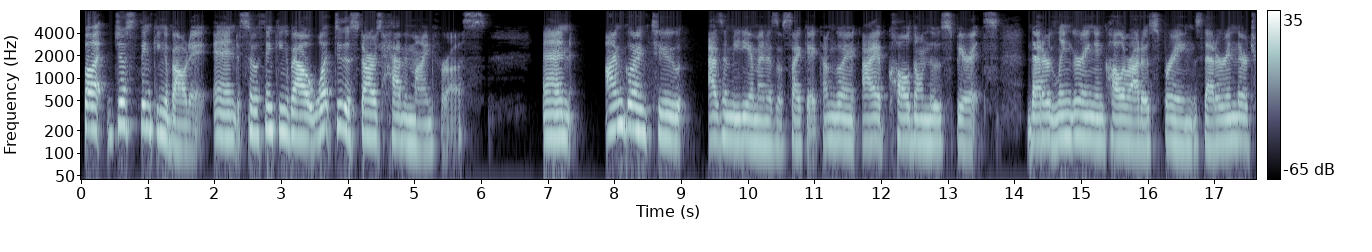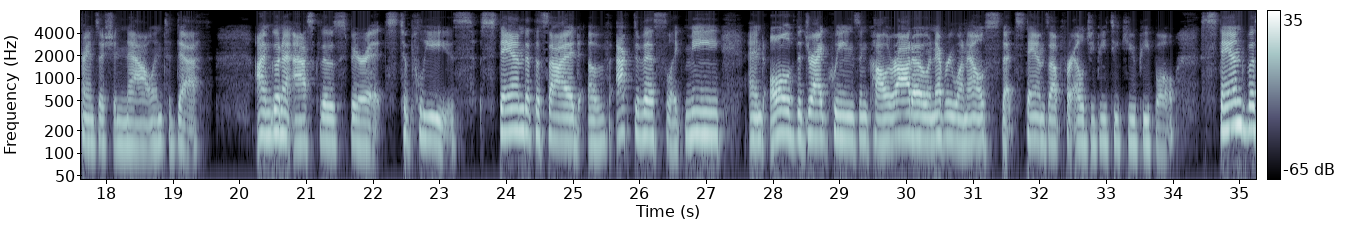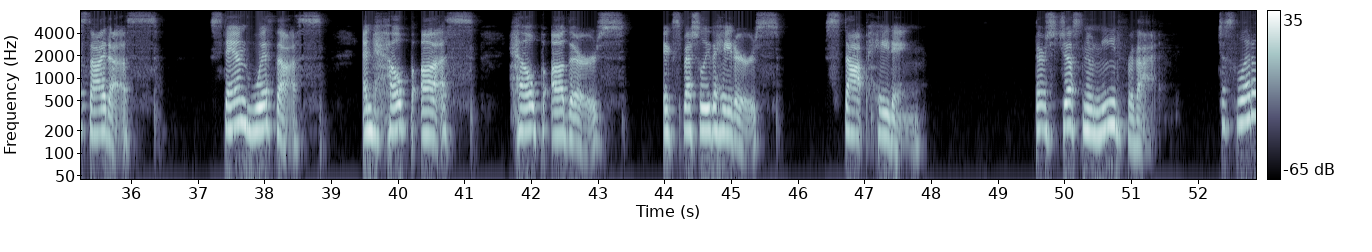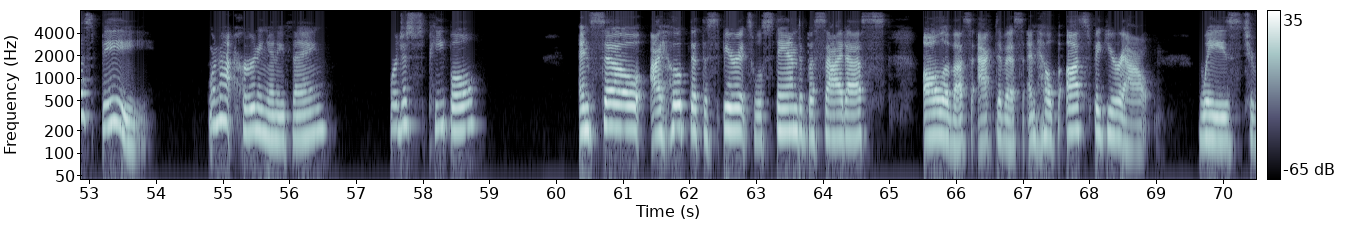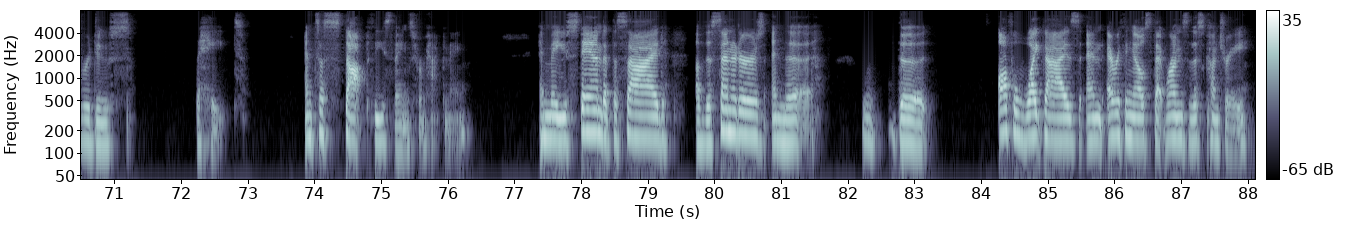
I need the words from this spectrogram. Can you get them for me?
but just thinking about it and so thinking about what do the stars have in mind for us And I'm going to, as a medium and as a psychic, I'm going, I have called on those spirits that are lingering in Colorado Springs, that are in their transition now into death. I'm going to ask those spirits to please stand at the side of activists like me and all of the drag queens in Colorado and everyone else that stands up for LGBTQ people. Stand beside us, stand with us, and help us help others, especially the haters, stop hating. There's just no need for that. Just let us be. We're not hurting anything. We're just people. And so I hope that the spirits will stand beside us, all of us activists, and help us figure out ways to reduce the hate and to stop these things from happening. And may you stand at the side of the senators and the the awful white guys and everything else that runs this country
